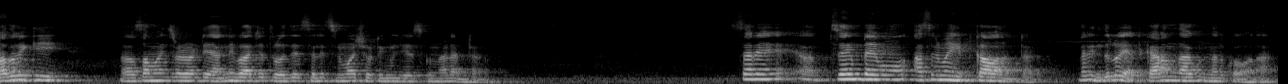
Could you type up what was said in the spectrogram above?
పదవికి సంబంధించినటువంటి అన్ని బాధ్యతలు వదిలేసి సినిమా షూటింగ్లు చేసుకున్నాడు అంటాడు సరే సేమ్ టైము ఆ సినిమా హిట్ కావాలంటాడు. మరి ఇందులో ఎటకారం దాగుందనుకోవాలా?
